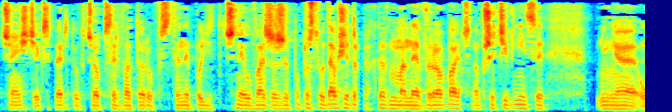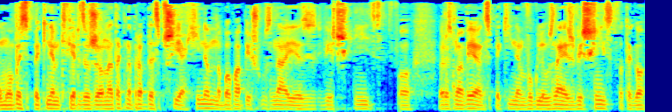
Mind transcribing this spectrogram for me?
część ekspertów czy obserwatorów sceny politycznej uważa, że po prostu dał się trochę manewrować. No, przeciwnicy y, umowy z Pekinem twierdzą, że ona tak naprawdę sprzyja Chinom, no bo papież uznaje zwierzchnictwo, rozmawiając z Pekinem w ogóle uznaje zwierzchnictwo tego,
